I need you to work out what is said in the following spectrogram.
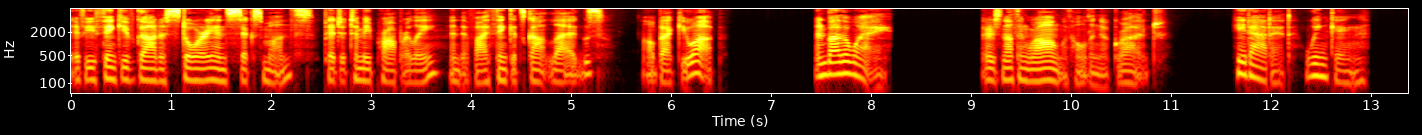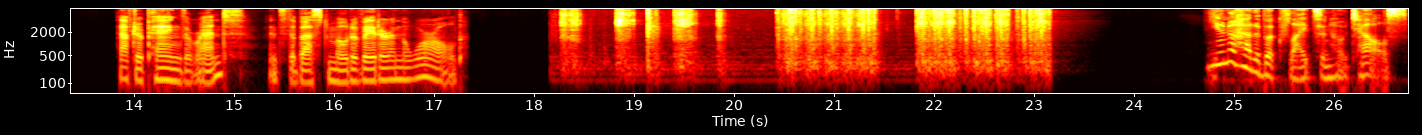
If you think you've got a story in six months, pitch it to me properly, and if I think it's got legs, I'll back you up. And by the way, there's nothing wrong with holding a grudge. He'd added, winking. After paying the rent, it's the best motivator in the world. You know how to book flights and hotels.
